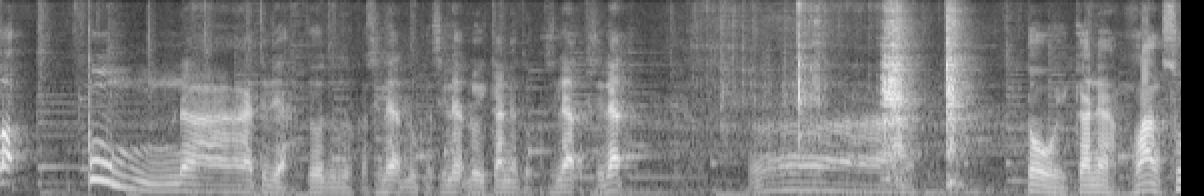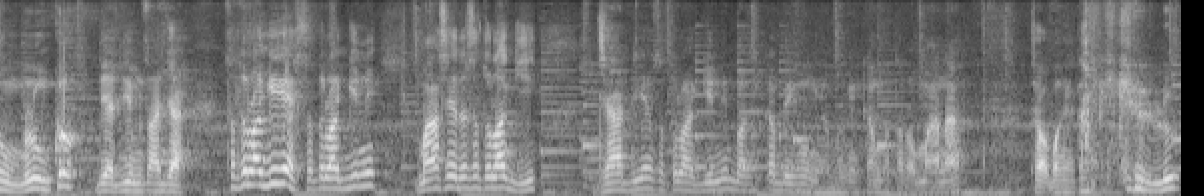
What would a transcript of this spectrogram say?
hop boom nah itu dia. Tuh tuh, tuh. kasih lihat lu kasih lihat lu ikannya tuh. Kasih lihat kasih lihat. Ah, tuh ikannya langsung melungkruk. Dia diem saja. Satu lagi guys. Satu lagi nih. Masih ada satu lagi. Jadi yang satu lagi nih Bang Eka bingung ya. Bang Eka mau taruh mana? Coba Bang Eka pikir dulu.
